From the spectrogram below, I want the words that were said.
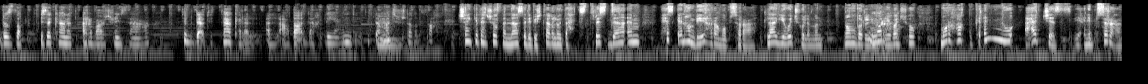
بالضبط إذا كانت 24 ساعة تبدأ تتاكل ال- الأعضاء الداخلية عندي تبدأ ما. تشتغل صح. عشان كذا نشوف الناس اللي بيشتغلوا تحت ستريس دائم نحس كأنهم بيهرموا بسرعة. تلاقي وجهه لما ننظر. لوجهه مرهق. وكأنه عجز يعني بسرعة.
